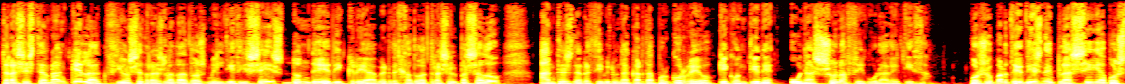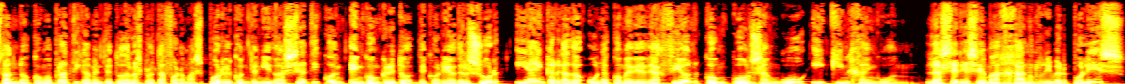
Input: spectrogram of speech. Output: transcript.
Tras este arranque, la acción se traslada a 2016, donde Eddie cree haber dejado atrás el pasado antes de recibir una carta por correo que contiene una sola figura de tiza. Por su parte, Disney Plus sigue apostando, como prácticamente todas las plataformas, por el contenido asiático, en concreto de Corea del Sur, y ha encargado una comedia de acción con Kwon Sang-woo y Kim Hae-won. La serie se llama Han River Police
